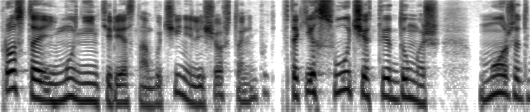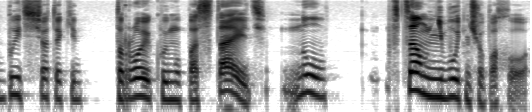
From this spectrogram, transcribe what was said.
Просто ему неинтересно обучение или еще что-нибудь. В таких случаях ты думаешь, может быть, все-таки тройку ему поставить, ну, в целом не будет ничего плохого.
